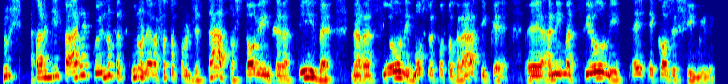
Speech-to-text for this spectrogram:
riuscire a fargli fare quello per cui non era stato progettato, storie interattive, narrazioni, mostre fotografiche, eh, animazioni e, e, cose simili.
